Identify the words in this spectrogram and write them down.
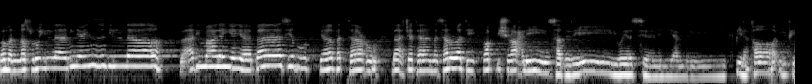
وما النصر إلا من عند الله. وأدم علي يا باسط يا فتاح بهجة مسرتي رب اشرح لي صدري ويسر لي أمري. بلطائف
